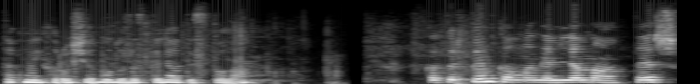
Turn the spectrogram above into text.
Так, мої хороші, я буду застеляти стола. Катертинка в мене ляна, теж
